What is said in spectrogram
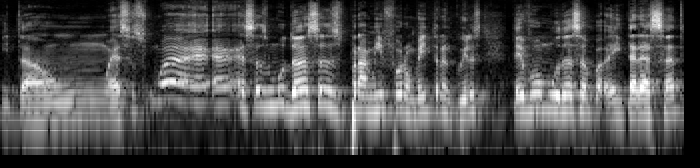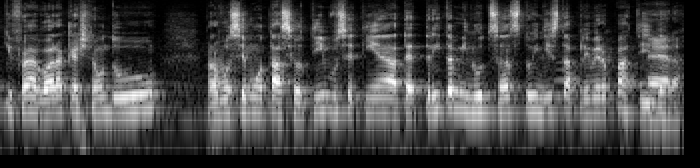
Então, essas, é, é, essas mudanças para mim foram bem tranquilas. Teve uma mudança interessante que foi agora a questão do. Para você montar seu time, você tinha até 30 minutos antes do início da primeira partida. Era.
